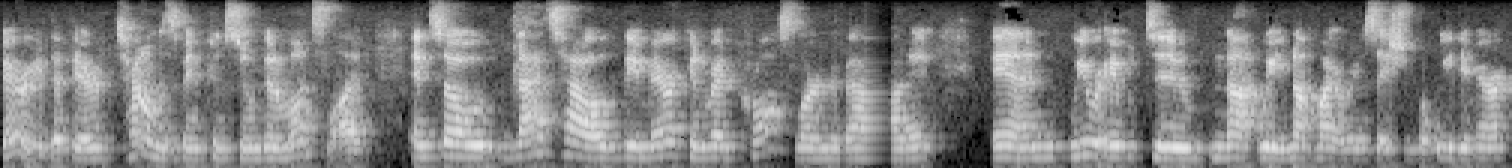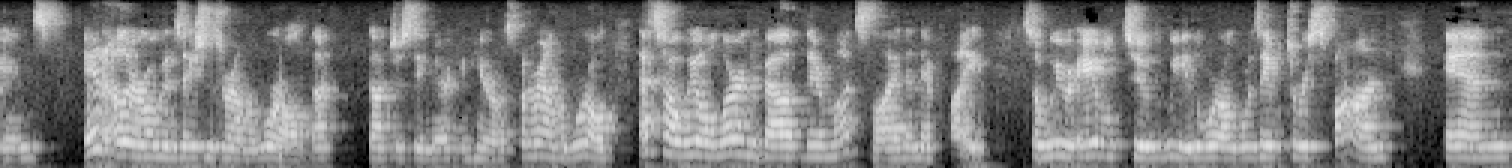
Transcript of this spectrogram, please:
buried, that their town has been consumed in a mudslide. And so that's how the American Red Cross learned about it. And we were able to, not we, not my organization, but we, the Americans, and other organizations around the world, not, not just the American heroes, but around the world, that's how we all learned about their mudslide and their plight. So we were able to, we, the world, was able to respond and,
